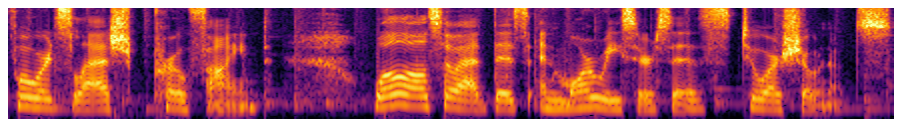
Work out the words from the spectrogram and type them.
forward slash profind. We'll also add this and more resources to our show notes.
